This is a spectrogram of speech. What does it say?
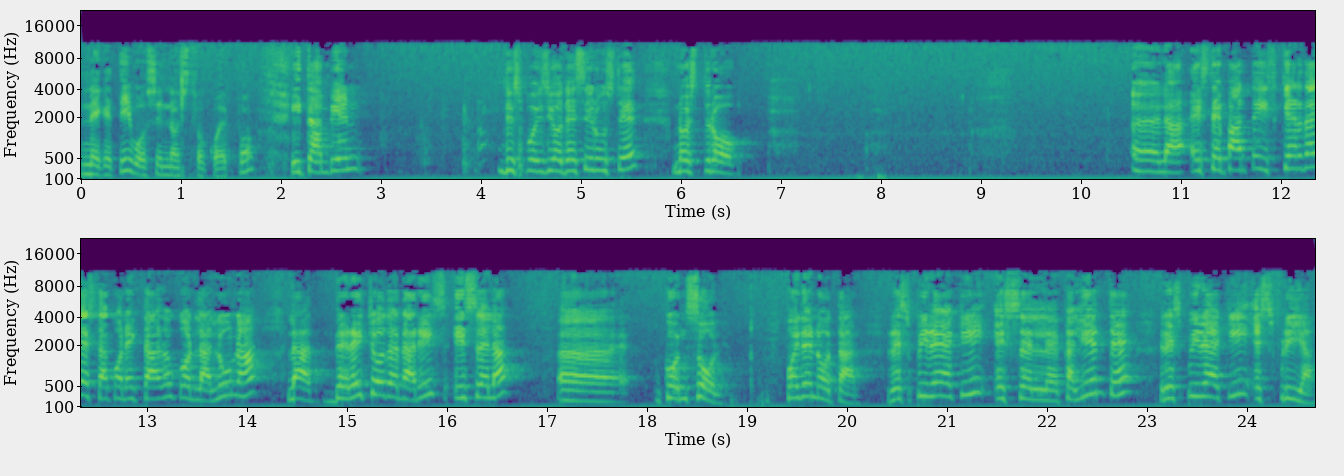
negativos en nuestro cuerpo. Y también, después yo decir usted, nuestro eh, la, esta parte izquierda está conectado con la luna, la derecho de nariz es la eh, con sol. Puede notar, respire aquí es el caliente, respire aquí es fría.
